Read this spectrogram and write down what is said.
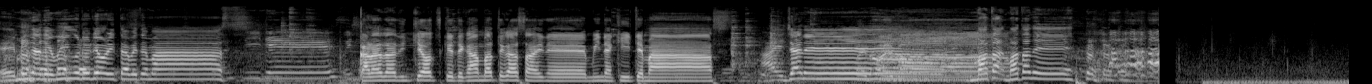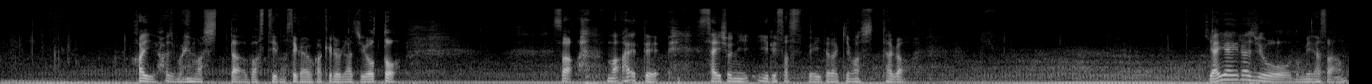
えー、みんなでウイグル料理食べてます。いいです。体に気をつけて頑張ってくださいね。みんな聞いてます。はいじゃあねー。バイバイ。またまたねーはい、始まりました。バスティの世界をかけるラジオと。さあ、まあ、あえて最初に入れさせていただきましたが、やいやいラジオの皆さん、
